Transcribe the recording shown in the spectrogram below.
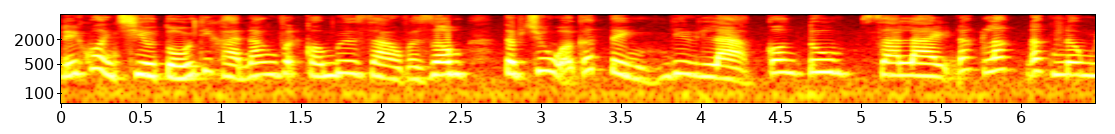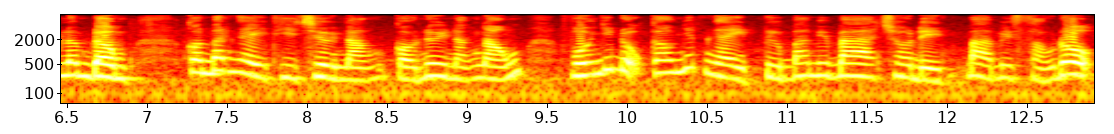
Đến khoảng chiều tối thì khả năng vẫn có mưa rào và rông, tập trung ở các tỉnh như là Con Tum, Gia Lai, Đắk Lắc, Đắk Nông, Lâm Đồng. Còn ban ngày thì trời nắng, có nơi nắng nóng, với nhiệt độ cao nhất ngày từ 33 cho đến 36 độ.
